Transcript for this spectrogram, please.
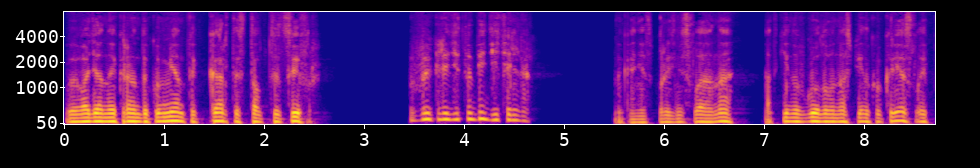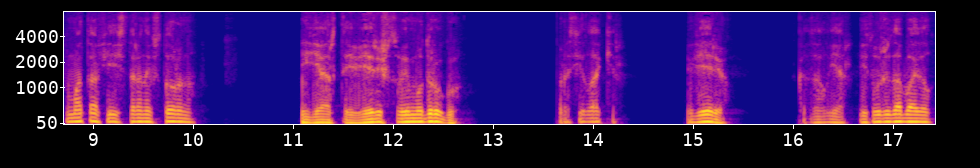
выводя на экран документы, карты, столбцы цифр. «Выглядит убедительно», — наконец произнесла она, откинув голову на спинку кресла и помотав ей стороны в сторону. «Яр, ты веришь своему другу?» — просил Акер. «Верю», — сказал Яр, и тут же добавил.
